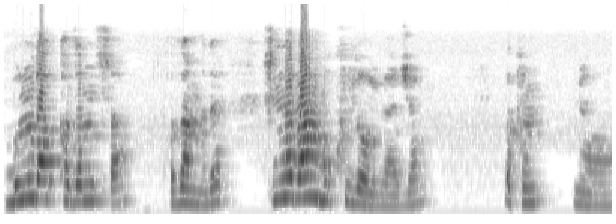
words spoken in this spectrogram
Bunu da kazanırsa kazanmadı. Şimdi ben bu kıza oy vereceğim. Bakın ya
